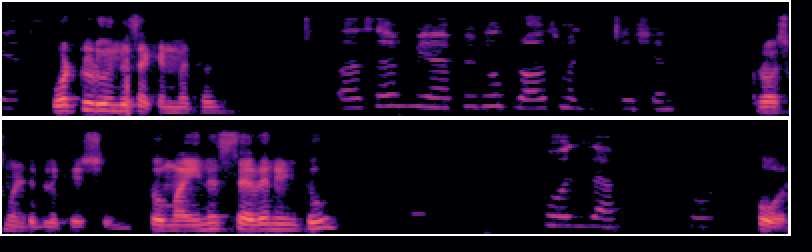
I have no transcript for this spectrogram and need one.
Yes. What to do in the second method? Uh, sir, we have to do cross multiplication. Cross multiplication. So minus 7 into 4 za 4, 4.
